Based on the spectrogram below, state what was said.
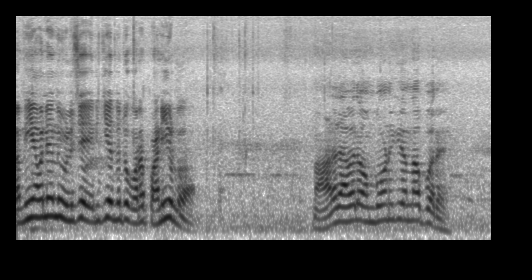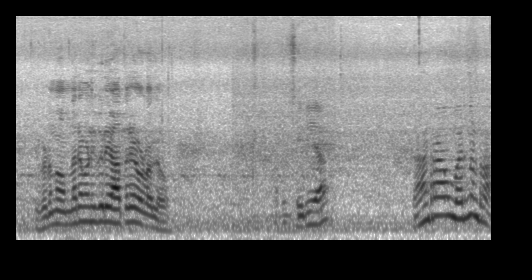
എടാ നീ അവനെ ഒന്ന് വിളിച്ചേ. എനിക്ക് എന്നിട്ട് കുറെ പണിയുള്ളതാ. നാളെ രാവിലെ ഒമ്പത് മണിക്ക് വന്നാ പോരെ. ഇവിടുന്ന് ഒന്നര മണിക്കൂർ യാത്രയേ ഉള്ളല്ലോ. അത് ശരിയാ. വേണ്ടാവും വരുന്നുണ്ടാ?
